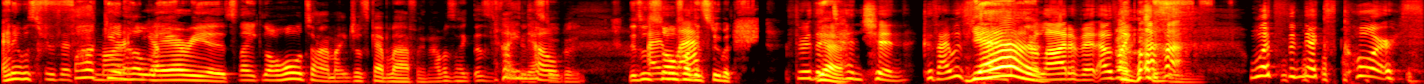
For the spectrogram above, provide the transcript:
and it was, it was fucking smart, hilarious. Yep. Like the whole time, I just kept laughing. I was like, "This is I know. stupid. This is I so fucking stupid." Through the yeah. tension, because I was yeah a lot of it. I was like. What's the next course?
